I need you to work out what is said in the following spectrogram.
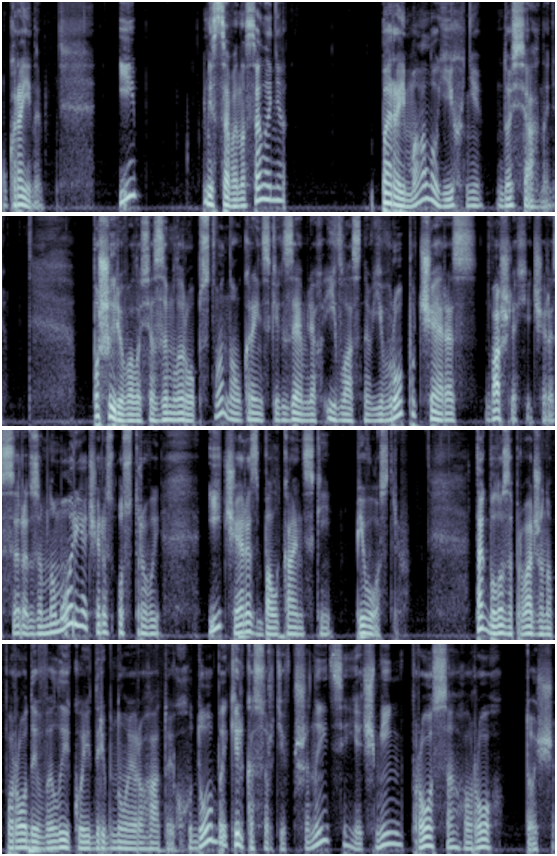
України. І місцеве населення переймало їхні досягнення. Поширювалося землеробство на українських землях і, власне, в Європу через два шляхи: через Середземномор'я, через острови і через Балканський півострів. Так було запроваджено породи великої дрібної рогатої худоби, кілька сортів пшениці, ячмінь, проса, горох тощо.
